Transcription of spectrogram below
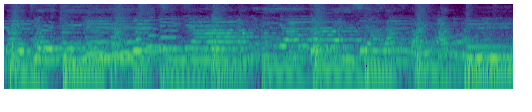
在作起，是啊，人了该，谁人来安慰？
